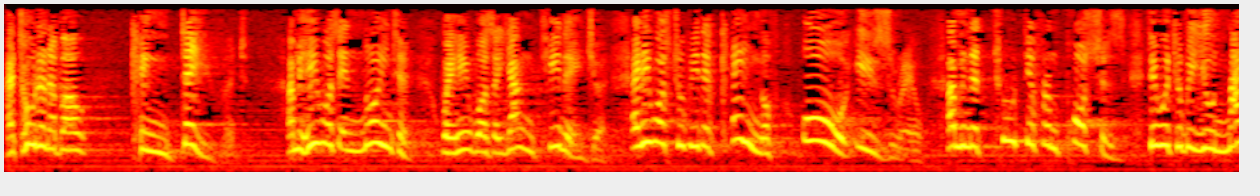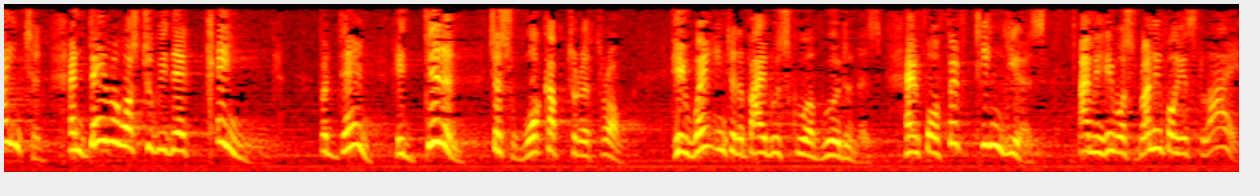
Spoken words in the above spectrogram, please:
I told him about King David. I mean, he was anointed when he was a young teenager, and he was to be the king of all Israel. I mean, the two different portions, they were to be united, and David was to be their king. But then he didn't just walk up to the throne. He went into the Bible school of wilderness, and for 15 years, I mean, he was running for his life.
